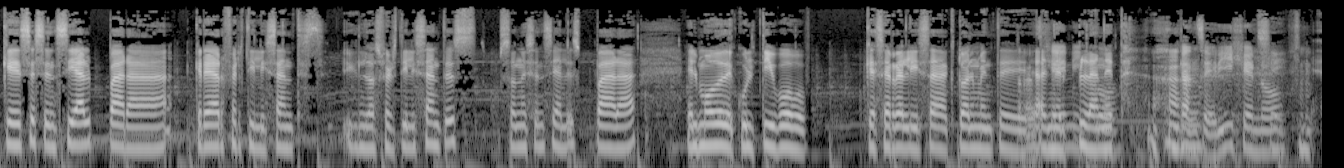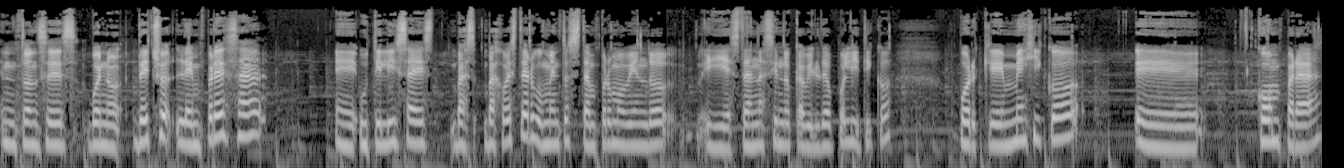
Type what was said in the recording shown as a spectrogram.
que es esencial para crear fertilizantes y los fertilizantes son esenciales para el modo de cultivo que se realiza actualmente en el planeta. Cancerígeno. Entonces, bueno, de hecho, la empresa eh, utiliza, es, bajo este argumento se están promoviendo y están haciendo cabildeo político porque México eh, compra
